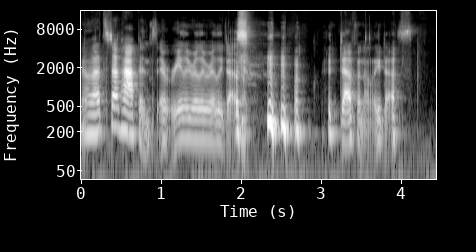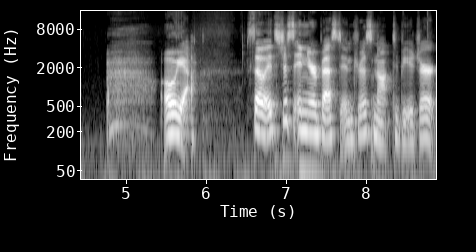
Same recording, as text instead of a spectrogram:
No, that stuff happens. It really, really, really does. it definitely does. Oh yeah. So it's just in your best interest not to be a jerk.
